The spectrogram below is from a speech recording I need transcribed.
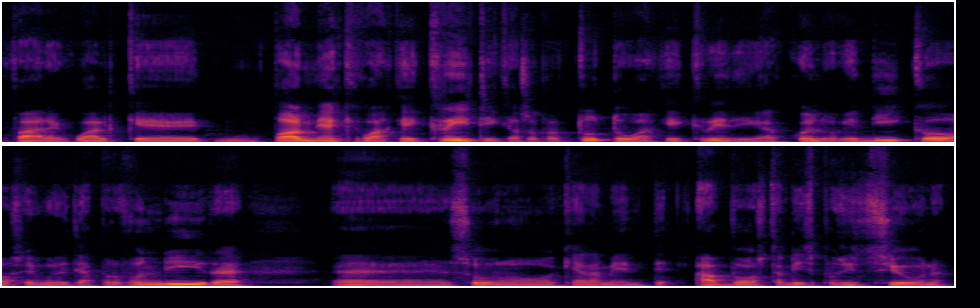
fare qualche, pormi anche qualche critica, soprattutto qualche critica a quello che dico, se volete approfondire, eh, sono chiaramente a vostra disposizione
